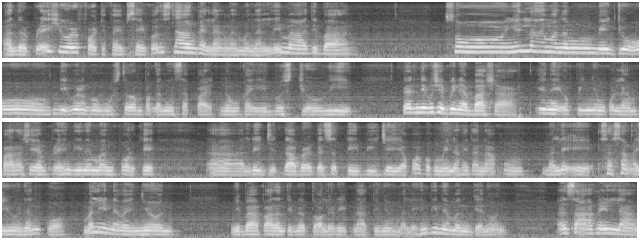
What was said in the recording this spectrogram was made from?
under pressure, 45 seconds lang, kailangan mo ng lima, di ba? So, yun lang naman ang medyo oh, hindi ko nagugustuhan pa ganun sa part nung kay Boss Joey. Pero hindi ko siya binabasya. Yun ay opinion ko lang para siyempre hindi naman porke ah, legit dabber ka sa TBJ ako pag may nakita na akong mali eh, sasang-ayunan ko. Mali naman yun. Di ba? Parang tinotolerate natin yung mali. Hindi naman ganun. Ang sa akin lang,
